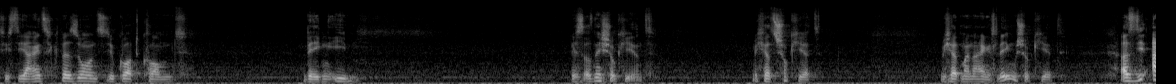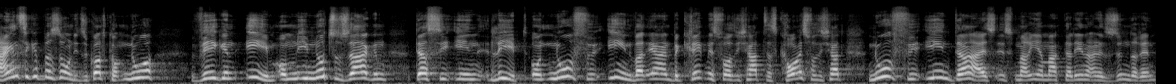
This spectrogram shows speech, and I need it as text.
Sie ist die einzige Person, die zu Gott kommt, wegen ihm. Ist das nicht schockierend? Mich hat es schockiert. Mich hat mein eigenes Leben schockiert. Also die einzige Person, die zu Gott kommt, nur wegen ihm, um ihm nur zu sagen, dass sie ihn liebt und nur für ihn, weil er ein Begräbnis vor sich hat, das Kreuz vor sich hat, nur für ihn da ist, ist Maria Magdalena eine Sünderin,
